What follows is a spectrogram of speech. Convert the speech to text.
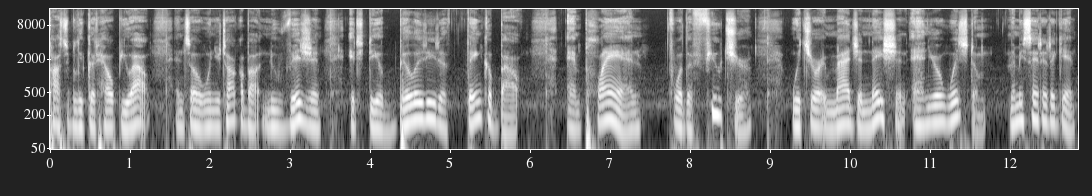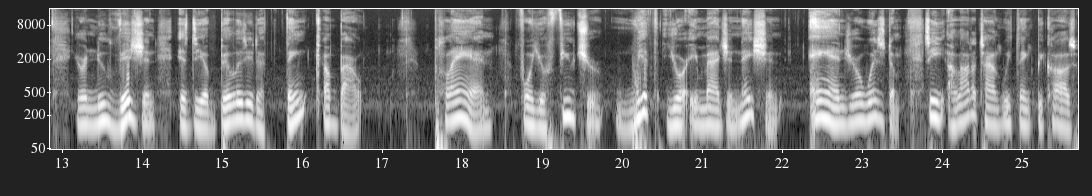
possibly could help you out. And so when you talk about new vision it's the ability to think about and plan for the future with your imagination and your wisdom. Let me say that again. Your new vision is the ability to think about, plan for your future with your imagination and your wisdom. See, a lot of times we think because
